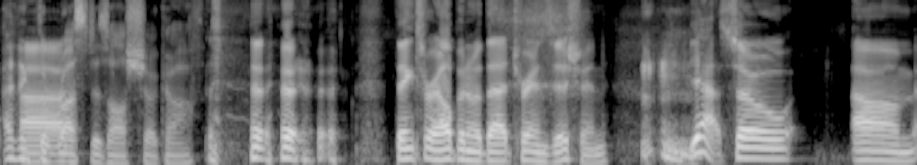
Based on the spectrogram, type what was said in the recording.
I think the uh, rust is all shook off. Thanks for helping with that transition. yeah. So, um,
